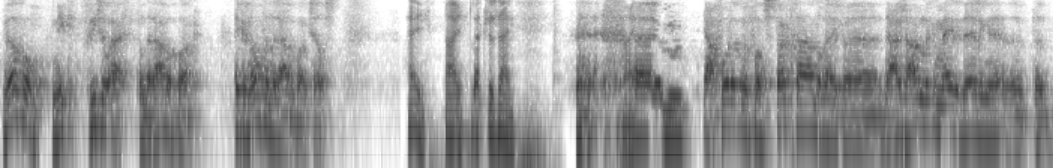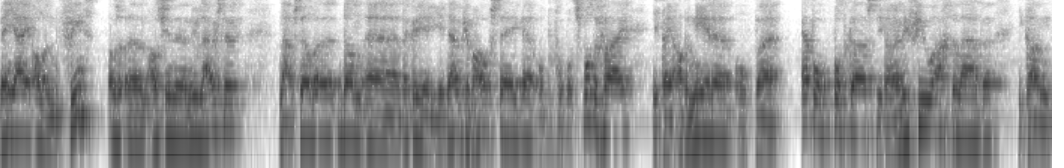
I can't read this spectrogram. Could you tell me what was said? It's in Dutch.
Welkom, Nick Vrieselaar van de Rabobank. Econoom van de Rabobank zelfs. Hey, hi, leuk te zijn. um, ja, voordat we van start gaan, nog even de huishoudelijke mededelingen. Uh, ben jij al een vriend als, uh, als je nu luistert? Nou, stel uh, dan, dan kun je je duimpje omhoog steken op bijvoorbeeld Spotify. Je kan je abonneren op Apple Podcast. Je kan een review achterlaten. Je kan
